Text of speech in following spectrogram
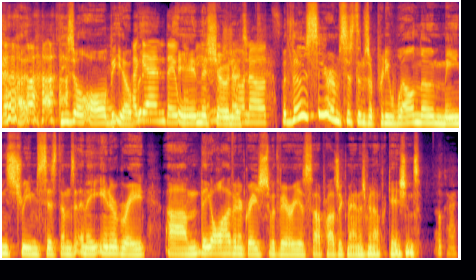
Uh, these will all be, you know, Again, they will in the in the show show notes. notes. But those CRM systems are pretty well-known mainstream systems, and they integrate. Um, they all have integrations with various uh, project management applications. Okay.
